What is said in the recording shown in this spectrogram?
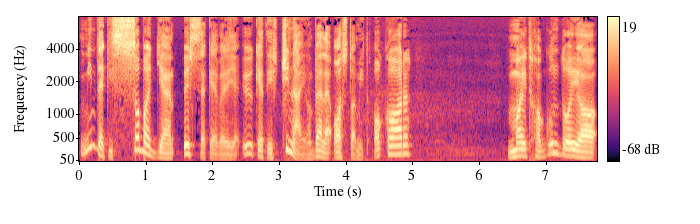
mindenki szabadján összekeverje őket, és csináljon vele azt, amit akar, majd ha gondolja,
